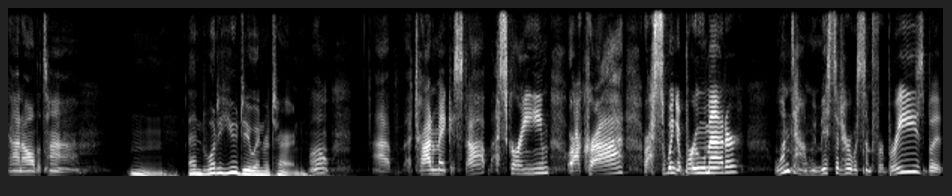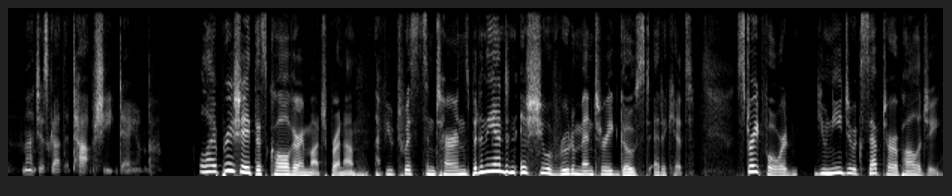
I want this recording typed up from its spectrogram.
kinda all the time. Hmm. And what do you do in return? Well, I, I try to make it stop. I scream, or I cry, or I swing a broom at her. One time we misted her with some Febreze, but that just got the top sheet damp. Well, I appreciate this call very much, Brenna. A few twists and turns, but in the end, an issue of rudimentary ghost etiquette. Straightforward, you need to accept her apology.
